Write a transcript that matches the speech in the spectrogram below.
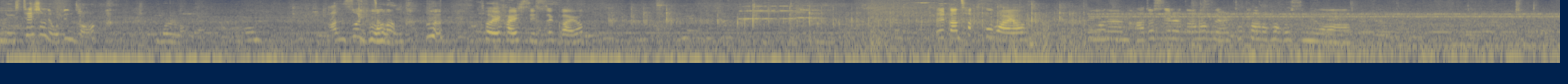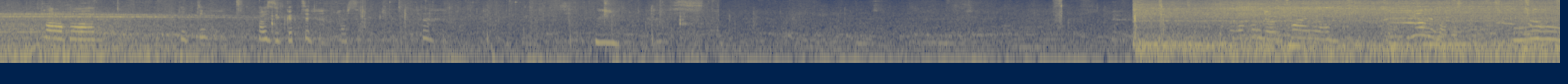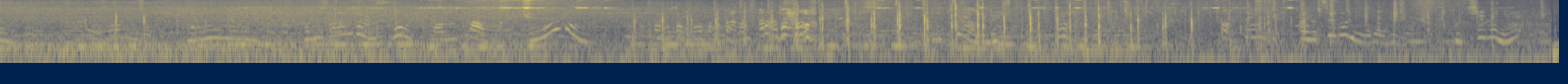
이 스테이션이 어딘 줄 알아? 몰라. 안 써 있잖아. 저희 갈 수 있을까요? 일단 찾고 봐요. 저희는 아저씨를 따라서 열차 타러 가고 있습니다. 타러 가겠지? 갈 수 있겠지? 갈 수. 여러분 돼. 아, 땡큐. 아, 이거 7번인가 봐. 이거 7번이야?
